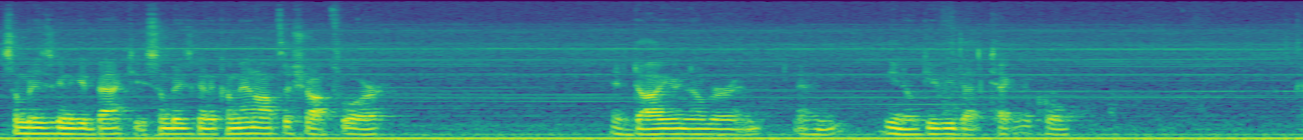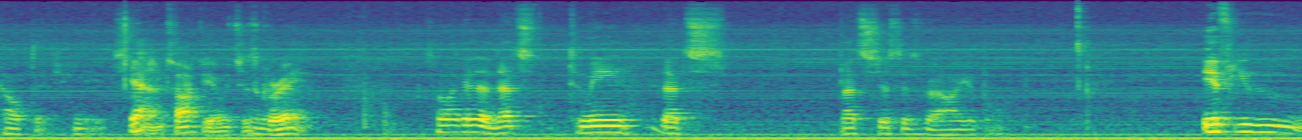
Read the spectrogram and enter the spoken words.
somebody's gonna get back to you. Somebody's gonna come in off the shop floor and dial your number and and you know give you that technical help that you need. So- Yeah, and talk to you, which is Yeah. great. so like I said, that's to me, that's That's just as valuable. if you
